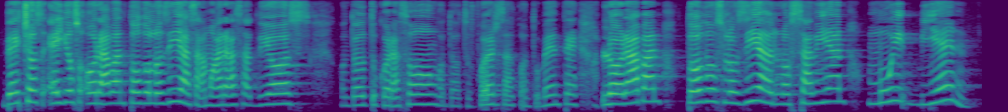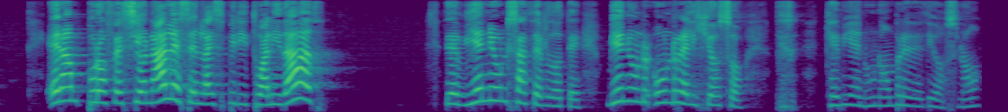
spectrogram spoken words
De hecho, ellos oraban todos los días, amarás a Dios con todo tu corazón, con toda tu fuerza, con tu mente. Lo oraban todos los días, lo sabían muy bien. Eran profesionales en la espiritualidad. Viene un sacerdote, viene un, un religioso. Dice, qué bien, un hombre de Dios, ¿no?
